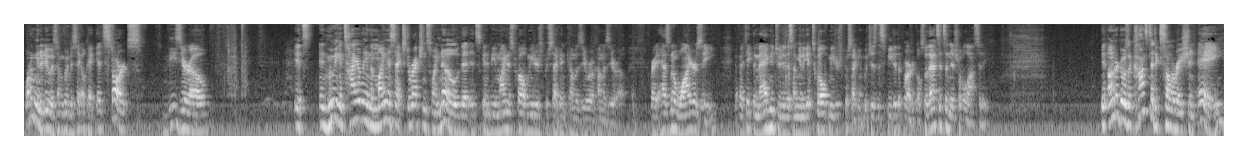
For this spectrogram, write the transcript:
What I'm going to do is I'm going to say, okay, it starts V0, it's in moving entirely in the minus x direction, so I know that it's going to be minus 12 meters per second, comma 0, comma 0. Right? It has no y or z. If I take the magnitude of this, I'm going to get 12 meters per second, which is the speed of the particle. So that's its initial velocity. It undergoes a constant acceleration a,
